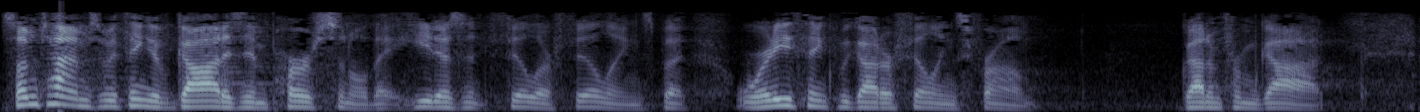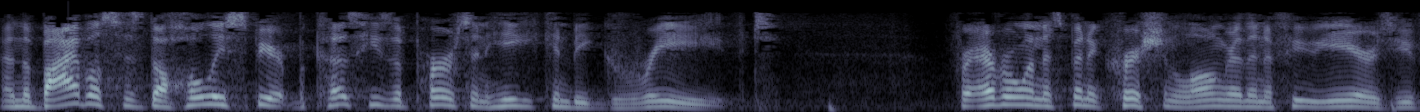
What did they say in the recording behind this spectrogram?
Sometimes we think of God as impersonal, that He doesn't feel our feelings, but where do you think we got our feelings from? We got them from God. And the Bible says the Holy Spirit, because He's a person, He can be grieved. For everyone that's been a Christian longer than a few years, you've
